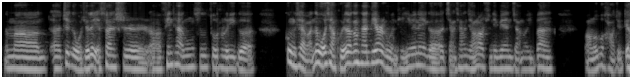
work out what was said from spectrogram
那么，呃，这个我觉得也算是呃 FinTech 公司做出了一个贡献吧。那我想回到刚才第二个问题，因为那个蒋强蒋老师那边讲到一半，网络不好就掉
